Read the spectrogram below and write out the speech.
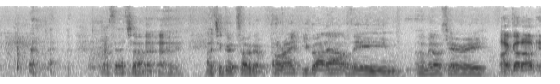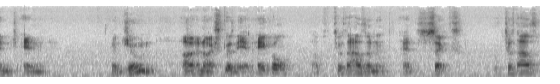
But that's a that's a good photo. All right, you got out of the uh, military. I got out in in in June. Uh, no, excuse me, in April of 2006. 2000.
